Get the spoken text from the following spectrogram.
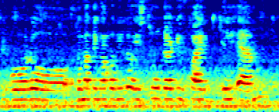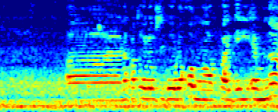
Siguro, dumating ako dito is 2.35 a.m. Ah, nakatulog siguro ako mga 5 a.m. na.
